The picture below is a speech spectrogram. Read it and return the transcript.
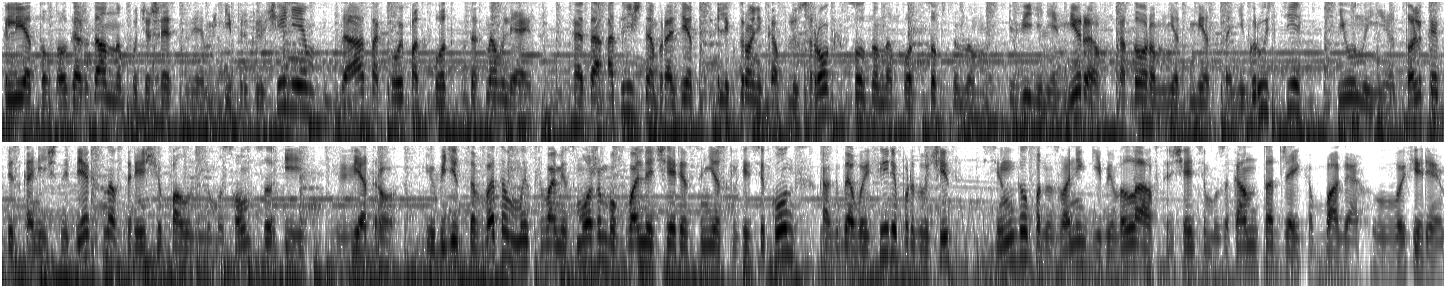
к лету, долгожданным путешествиям и приключениям. Да, такой подход вдохновляет. Это отличный образец электроника плюс рок, создана под собственным видением мира, в котором нет места ни грусти и унынию, только бесконечный бег навстречу полуденному солнцу и ветру. И убедиться в этом мы с вами сможем буквально через несколько секунд, когда в эфире прозвучит сингл под названием Give Me Love. Встречайте музыканта Джейка Бага в эфире.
